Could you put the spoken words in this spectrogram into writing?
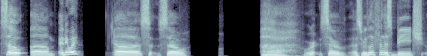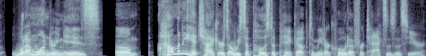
So, um, anyway, uh, so, so, we're, so as we look for this beach, what I'm wondering is, um, how many hitchhikers are we supposed to pick up to meet our quota for taxes this year?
